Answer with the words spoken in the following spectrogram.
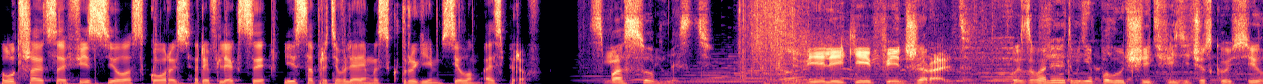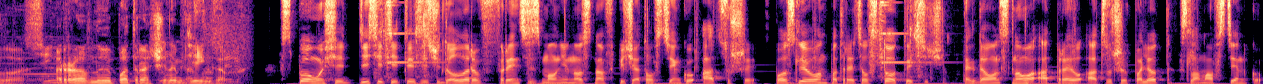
Улучшаются физ-сила, скорость, рефлексы и сопротивляемость к другим силам эсперов. Способность. Великий Фиджеральд позволяет мне получить физическую силу, равную потраченным деньгам. С помощью 10 тысяч долларов Фрэнсис молниеносно впечатал в стенку Ацуши. После он потратил 100 тысяч. Тогда он снова отправил Ацуши в полет, сломав стенку.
